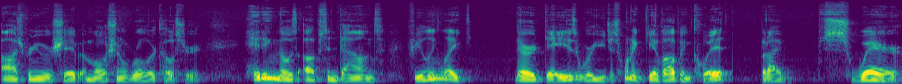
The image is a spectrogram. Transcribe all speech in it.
entrepreneurship emotional roller coaster hitting those ups and downs, feeling like there are days where you just want to give up and quit, but I swear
